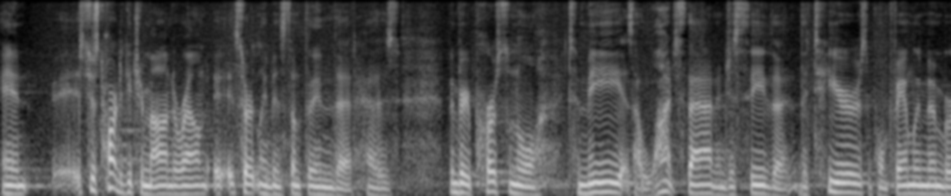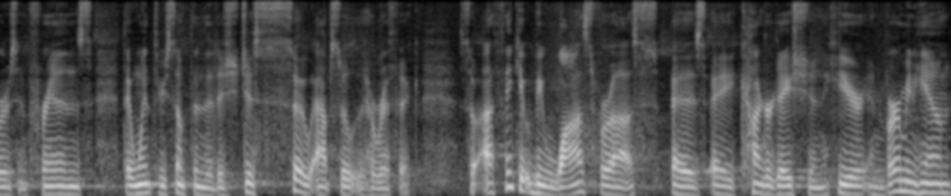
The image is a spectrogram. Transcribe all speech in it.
And it's just hard to get your mind around. It's certainly been something that has been very personal to me as I watch that and just see the, the tears upon family members and friends that went through something that is just so absolutely horrific. So I think it would be wise for us as a congregation here in Birmingham,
